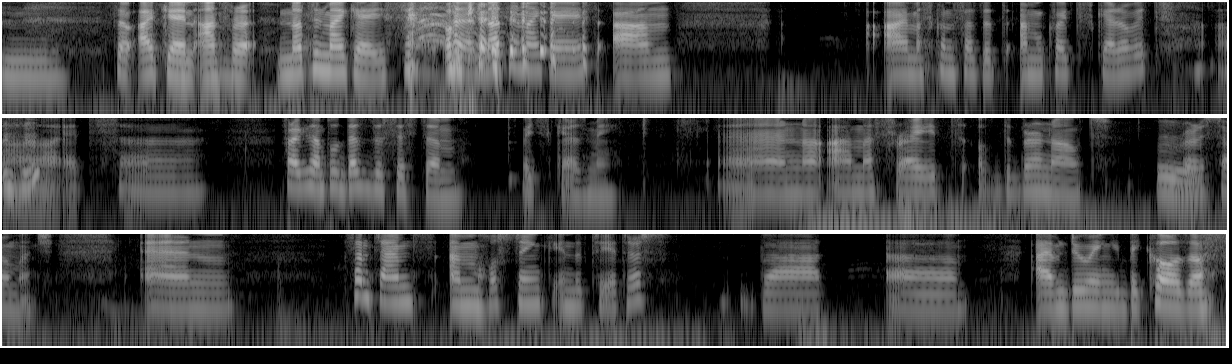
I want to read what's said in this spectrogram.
mm, so I can answer. Not in my case. Okay. not in my case. Um, I must confess that I'm quite scared of it. Uh, Mhm. It's, uh, for example, that's the system which scares me, and uh, I'm afraid of the burnout Mm. really so much. And sometimes I'm hosting in the theaters, but uh, I'm doing because of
